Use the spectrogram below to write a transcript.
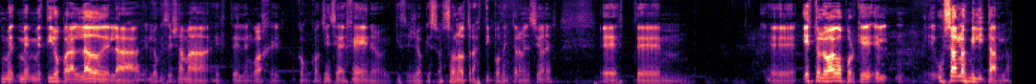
me, me- me tiro para el lado de, la, de lo que se llama este, lenguaje con conciencia de género y qué sé yo, que son, son otros tipos de intervenciones. Este, eh, esto lo hago porque el, eh, usarlo es militarlo.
